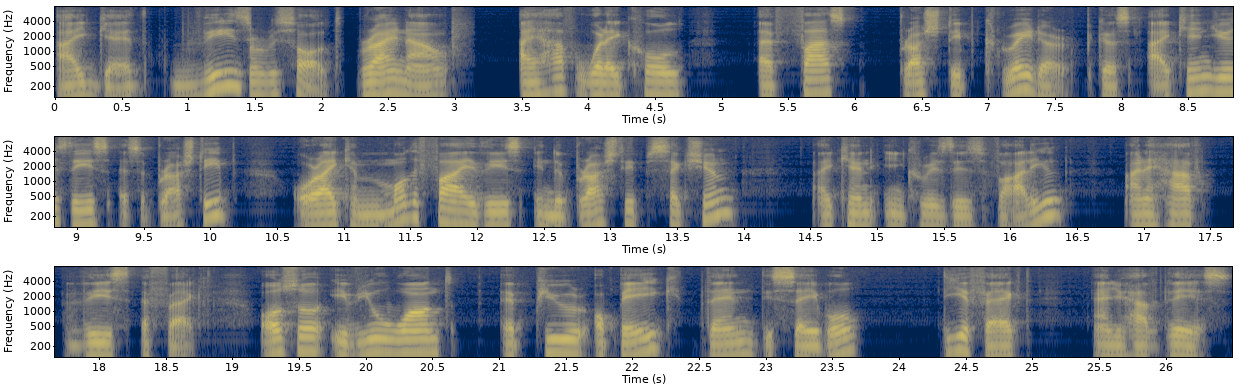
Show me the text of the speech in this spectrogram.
I get this result. Right now, I have what I call a fast brush tip creator because I can use this as a brush tip or I can modify this in the brush tip section I can increase this value and I have this effect. Also, if you want a pure opaque, then disable the effect and you have this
